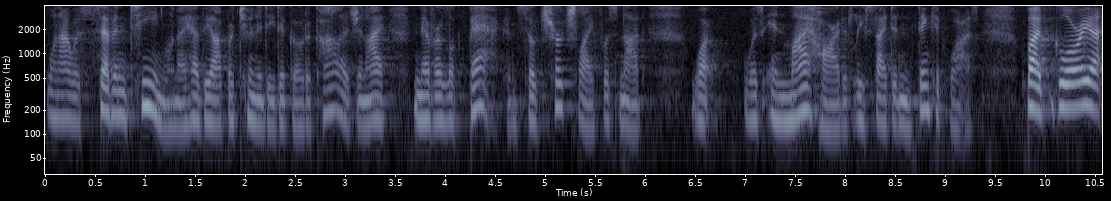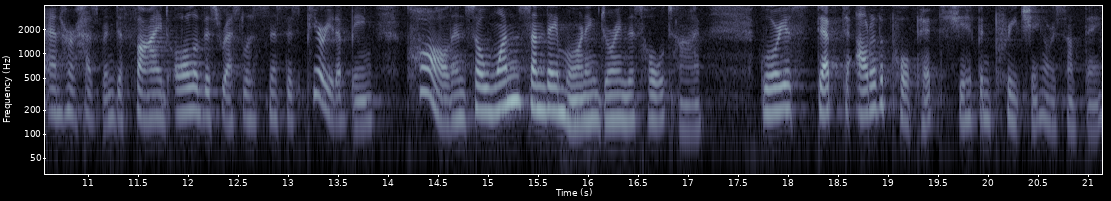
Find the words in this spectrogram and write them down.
when I was 17 when I had the opportunity to go to college, and I never looked back. And so church life was not what was in my heart, at least I didn't think it was. But Gloria and her husband defined all of this restlessness, this period of being called. And so one Sunday morning during this whole time, Gloria stepped out of the pulpit, she had been preaching or something,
